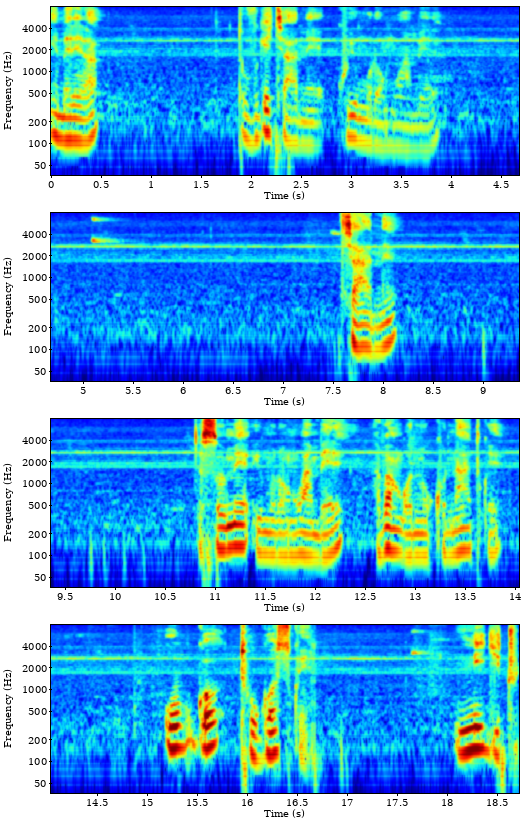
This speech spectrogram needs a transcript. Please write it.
Nyemerera tuvuge cyane uyu murongo wa mbere. Cyane dusome uyu murongo wa mbere avuga ngo ni uku natwe ubwo tugoswe n'igicu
